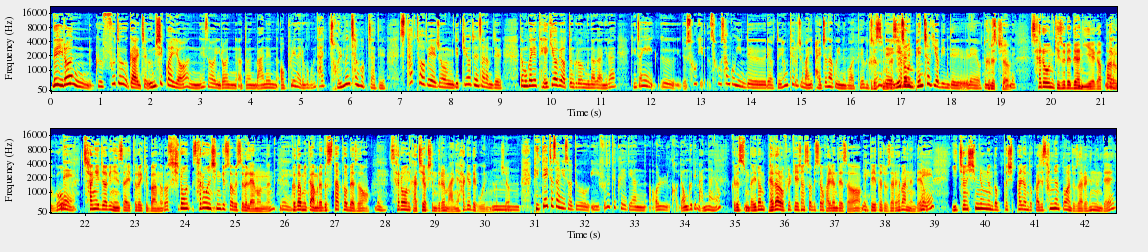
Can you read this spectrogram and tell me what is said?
네, 이런 그 food, 가 그러니까 음식 관련해서 이런 어떤 많은 어플이나 이런 거 보면 다 젊은 창업자들, 스타트업에 좀 이게 뛰어든 사람들, 그러니까 뭔가 이게 대기업의 어떤 그런 문화가 아니라 굉장히 그 소, 소상공인들의 어떤 형태로 좀 많이 발전하고 있는 것 같아요. 그렇죠? 그렇습니다. 네, 예전에 벤처 기업인들의 어떤 그렇죠. 네. 새로운 기술에 대한 음, 이해가 빠르고 네, 네. 창의적인 insight를 기반으로 새로운, 새로운 신규 서비스를 내놓는 네. 그러다 보니까 아무래도 스타트업에서 네. 새로운 가치 혁신들을 많이 하게 되고 있는 거죠. 음, 빅데이터 상에서도 이 푸드테크에 대한 어, 언급이 많나요? 그렇습니다. 이런 배달 어플리케이션 서비스와 관련돼서 네. 빅데이터 조사를 해봤는데요. 2016년도부터 18년도까지 3년 동안 조사를 했는데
